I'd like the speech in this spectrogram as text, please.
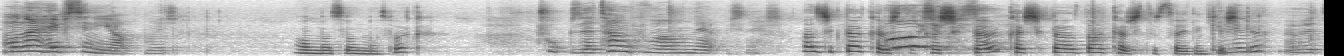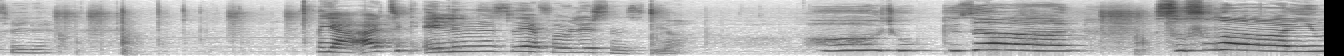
Bunlar hepsini yapmış. Olmaz olmaz bak. Çok güzel tam kıvamında yapmışlar. Azıcık daha karıştır Aa, kaşıkla. Kaşıkla az daha karıştırsaydın keşke. Elim- evet öyle. Ya artık elinizle yapabilirsiniz diyor. Aa çok güzel. Su slime.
